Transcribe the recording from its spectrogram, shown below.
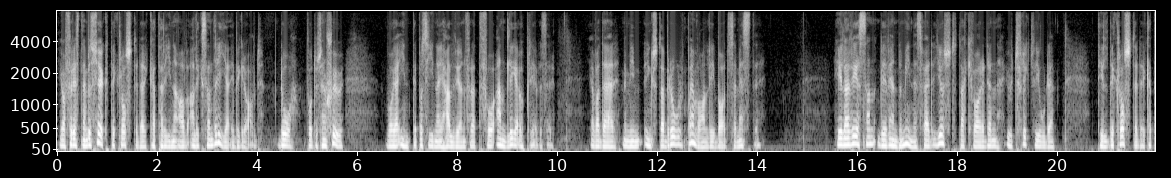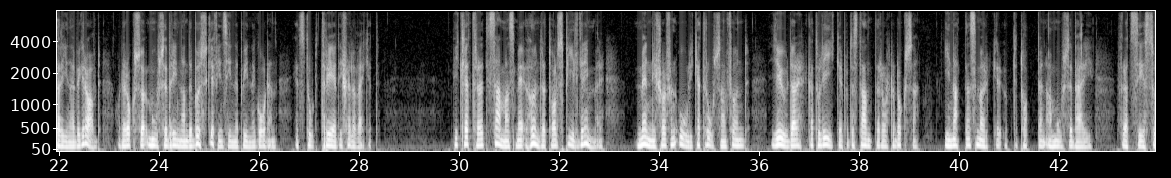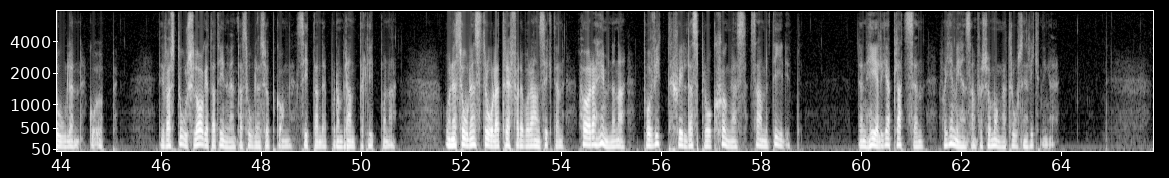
Jag har förresten besökt det kloster där Katarina av Alexandria är begravd. Då, 2007, var jag inte på Sinai halvön för att få andliga upplevelser. Jag var där med min yngsta bror på en vanlig badsemester. Hela resan blev ändå minnesvärd just tack vare den utflykt vi gjorde till det kloster där Katarina är begravd och där också Mose brinnande buske finns inne på innergården, ett stort träd i själva verket. Vi klättrade tillsammans med hundratals pilgrimer, människor från olika trossamfund, judar, katoliker, protestanter och ortodoxa, i nattens mörker upp till toppen av Moseberg för att se solen gå upp. Det var storslaget att invänta solens uppgång, sittande på de branta klipporna. Och när solens strålar träffade våra ansikten, höra hymnerna på vitt skilda språk sjungas samtidigt. Den heliga platsen var gemensam för så många trosinriktningar.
